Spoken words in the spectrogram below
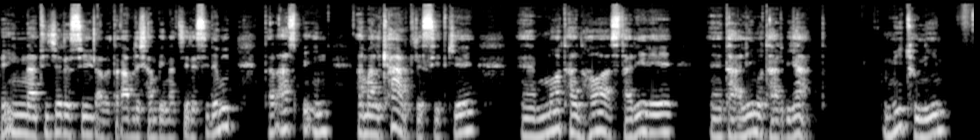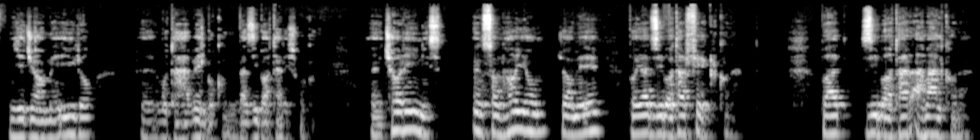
به این نتیجه رسید. البته قبلش هم به این نتیجه رسیده بود. در اصل به این عمل کرد رسید که ما تنها از طریق تعلیم و تربیت می‌تونیم یه جامعه ای رو متحول بکنیم و زیباترش بکنیم. چاره ای نیست. انسانهای اون جامعه باید زیباتر فکر کنند. باید زیباتر عمل کنند.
